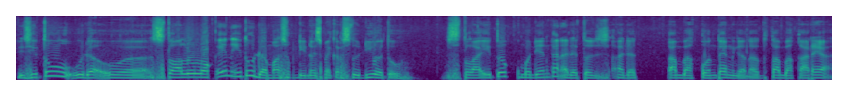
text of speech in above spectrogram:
di situ udah uh, setelah lu login itu udah masuk di Noisemaker Studio tuh. Setelah itu kemudian kan ada ada tambah konten kan atau tambah karya.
